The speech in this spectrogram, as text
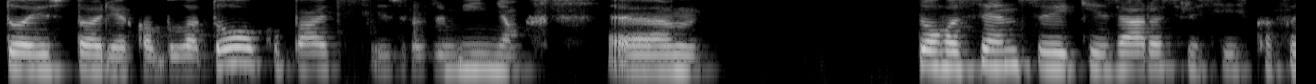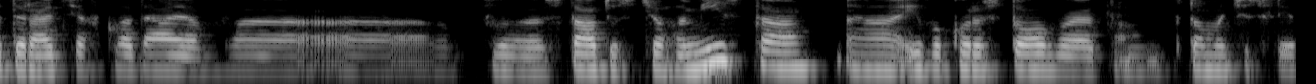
тої історії, яка була до окупації, з розумінням е, того сенсу, який зараз Російська Федерація вкладає в, е, в статус цього міста е, і використовує там, в тому числі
